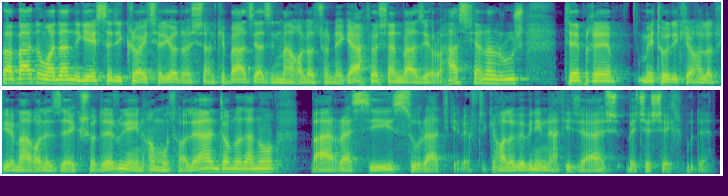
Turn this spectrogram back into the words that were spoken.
و بعد اومدن دیگه یه سری کرایتریا داشتن که بعضی از این مقالات رو نگه داشتن بعضی رو حذف کردن روش. طبق method ی که حالا توی مقاله ذکر شده روی اینها مطالعه انجام دادن و بررسی صورت گرفته که حالا ببینیم نتیجهش به چه شکل بوده.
